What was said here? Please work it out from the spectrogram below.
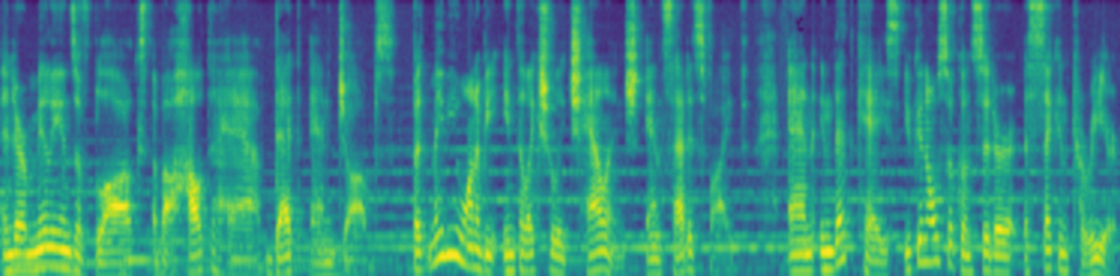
And there are millions of blogs about how to have dead end jobs. But maybe you want to be intellectually challenged and satisfied. And in that case, you can also consider a second career,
